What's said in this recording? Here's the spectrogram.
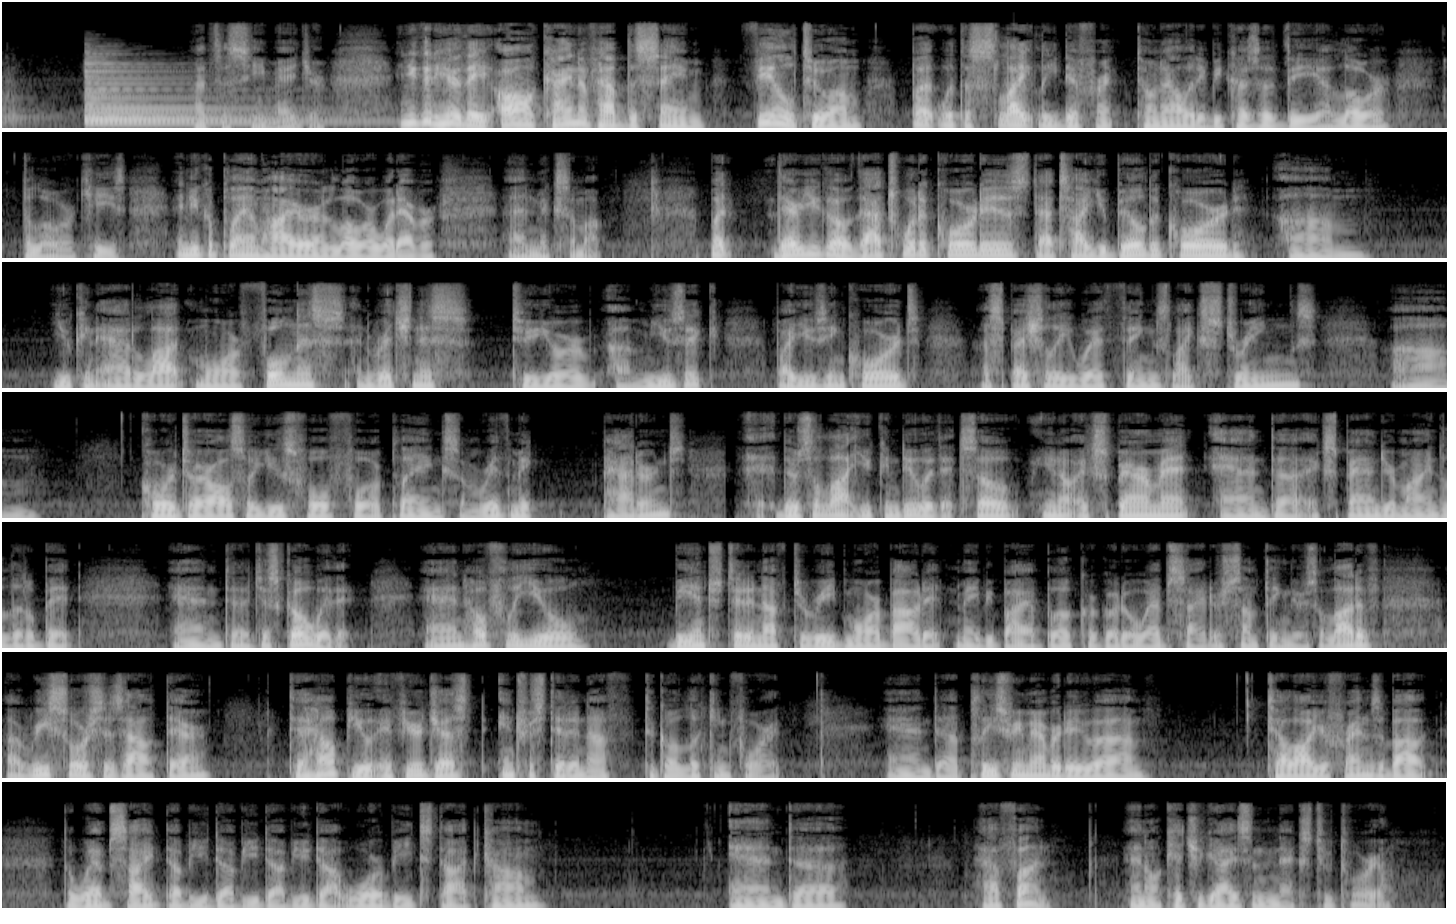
That's a C major. And you could hear they all kind of have the same feel to them, but with a slightly different tonality because of the uh, lower the lower keys. And you could play them higher and lower, whatever, and mix them up. But there you go. That's what a chord is. That's how you build a chord. Um, you can add a lot more fullness and richness to your uh, music by using chords, especially with things like strings. Um, chords are also useful for playing some rhythmic patterns. There's a lot you can do with it. So, you know, experiment and uh, expand your mind a little bit and uh, just go with it. And hopefully you'll be interested enough to read more about it, maybe buy a book or go to a website or something. There's a lot of uh, resources out there to help you if you're just interested enough to go looking for it. And uh, please remember to uh, tell all your friends about the website, www.warbeats.com, and uh, have fun. And I'll catch you guys in the next tutorial.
